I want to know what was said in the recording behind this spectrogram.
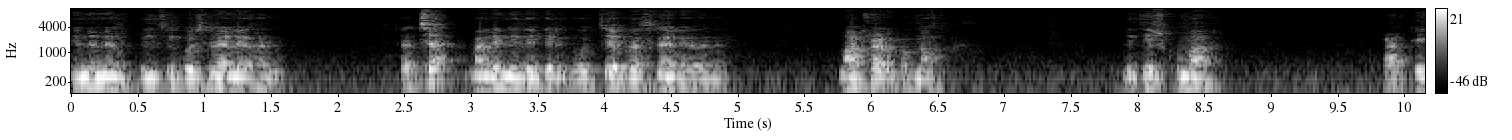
నిన్ను నేను పిలిచి క్వశ్చనే లేదని చచ్చ మళ్ళీ నీ దగ్గరికి వచ్చే ప్రశ్నే లేదని మాట్లాడుకున్న Nitish Kumar party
